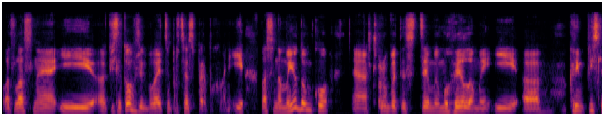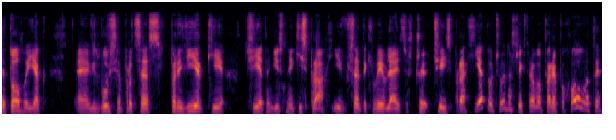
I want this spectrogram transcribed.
От, власне, і після того вже відбувається процес перепоховання. І, власне, на мою думку, що робити з цими могилами, і крім після того, як відбувся процес перевірки чи є там дійсно якийсь прах, і все-таки виявляється, що чийсь прах є, то очевидно, що їх треба перепоховувати.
